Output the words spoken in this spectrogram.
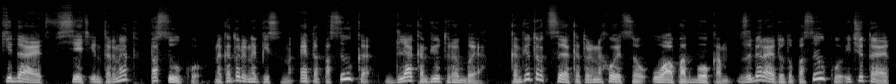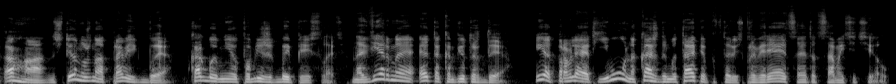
кидает в сеть интернет посылку, на которой написано «Это посылка для компьютера Б». Компьютер C, который находится у А под боком, забирает эту посылку и читает, ага, значит, ее нужно отправить к Б. Как бы мне ее поближе к Б переслать? Наверное, это компьютер D и отправляет ему на каждом этапе, повторюсь, проверяется этот самый TTL.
